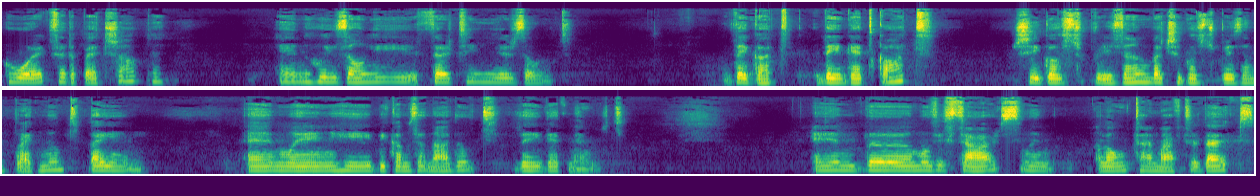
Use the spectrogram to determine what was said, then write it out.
who works at a pet shop and who is only 13 years old. They got, they get caught. She goes to prison, but she goes to prison pregnant by him. And when he becomes an adult, they get married. And the movie starts when a long time after that,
